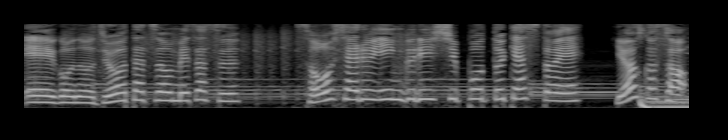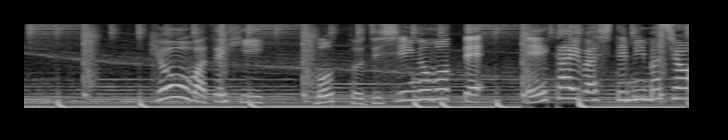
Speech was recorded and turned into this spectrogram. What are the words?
英語の上達を目指す ソーシャルイングリッシュポッドキャストへようこそ今日はぜひもっと自信を持って英会話してみましょう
